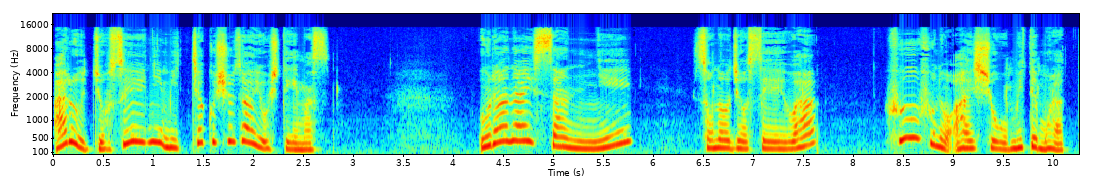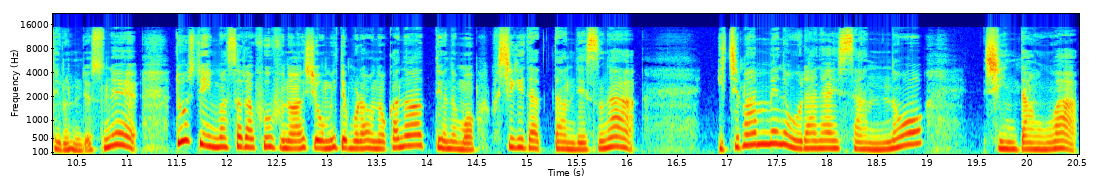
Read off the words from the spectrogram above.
ある女性に密着取材をしています。占い師さんに、その女性は、夫婦の相性を見てもらってるんですね。どうして今更夫婦の相性を見てもらうのかなっていうのも不思議だったんですが、一番目の占い師さんの診断は、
